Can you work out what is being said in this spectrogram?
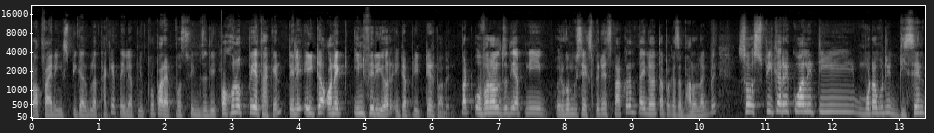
টপ ফায়ারিং স্পিকারগুলো থাকে, তাইলে আপনি প্রপার অ্যাটমোস ফিল যদি কখনো পেয়ে থাকেন তাহলে এইটা অনেক ইনফেরিয়র এটা আপনি টের পাবেন। বাট ওভারঅল যদি আপনি ওইরকম কিছু এক্সপিরিয়েন্স না করেন, তাইলে হয়তো আপনার কাছে ভালো লাগবে। সো স্পিকারের কোয়ালিটি মোটামুটি ডিসেন্ট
